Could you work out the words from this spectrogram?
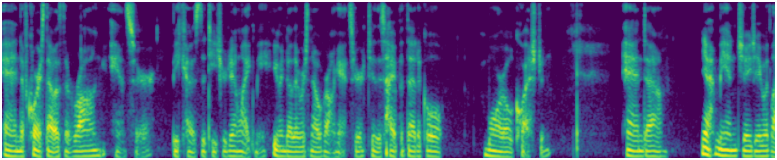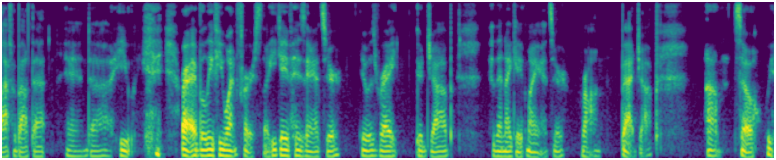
And of course, that was the wrong answer because the teacher didn't like me, even though there was no wrong answer to this hypothetical moral question. And um, yeah, me and JJ would laugh about that. And uh, he, right, I believe he went first. Like he gave his answer, it was right, good job. And then I gave my answer, wrong, bad job. Um, so we,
